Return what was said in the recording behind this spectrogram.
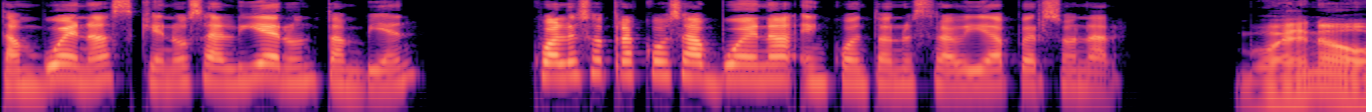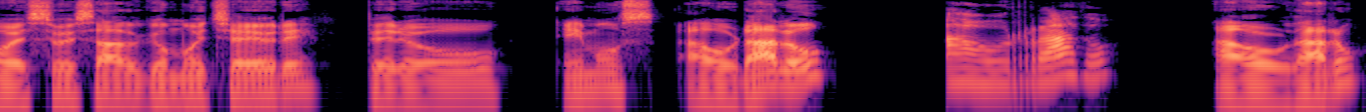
tan buenas, que no salieron tan bien. ¿Cuál es otra cosa buena en cuanto a nuestra vida personal? Bueno, eso es algo muy chévere, pero hemos ahorrado. Ahorrado. Ahorrado.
